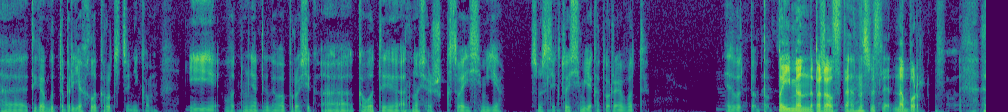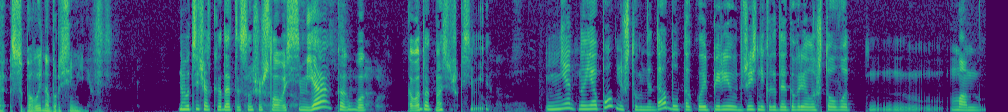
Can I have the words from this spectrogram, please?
э, ты как будто приехала к родственникам. И вот у меня тогда вопросик, а кого ты относишь к своей семье? В смысле, к той семье, которая вот... э, вот п- п- поименно, пожалуйста, ну, в смысле, набор. Суповой набор семьи. Ну вот сейчас, когда ты слышишь слово «семья», как бы кого ты относишь к семье? Нет, но я помню, что у меня, да, был такой период в жизни, когда я говорила, что вот, мам,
